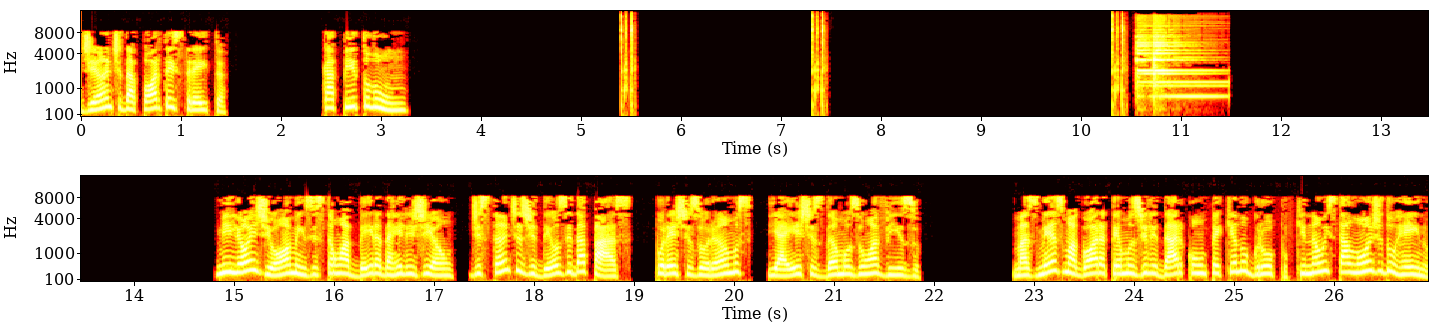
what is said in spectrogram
Diante da porta estreita. Capítulo 1 Milhões de homens estão à beira da religião, distantes de Deus e da paz. Por estes oramos, e a estes damos um aviso. Mas mesmo agora temos de lidar com um pequeno grupo que não está longe do reino,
